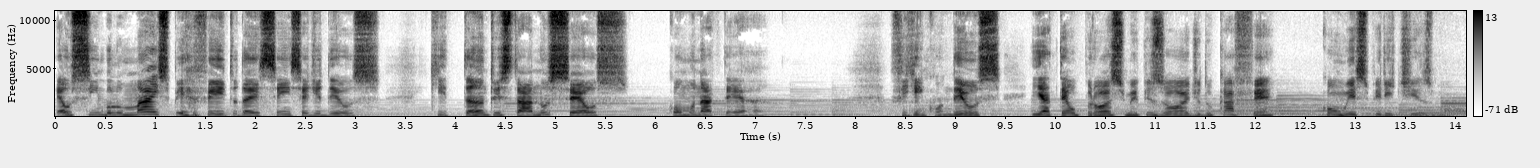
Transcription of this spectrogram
é o símbolo mais perfeito da essência de Deus, que tanto está nos céus como na terra. Fiquem com Deus e até o próximo episódio do Café com o Espiritismo.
